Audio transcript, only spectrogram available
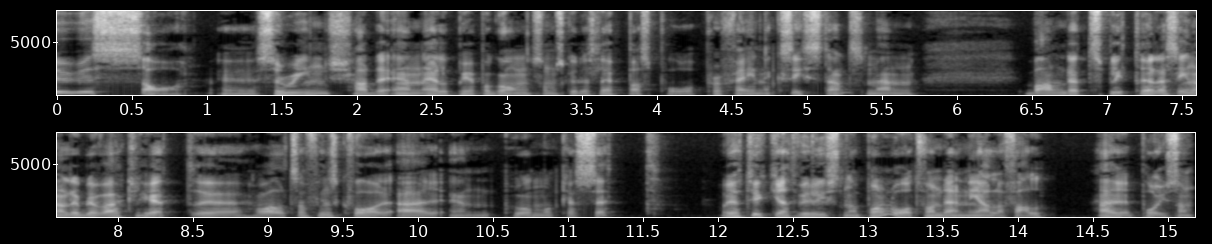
USA. Eh, Syringe hade en LP på gång som skulle släppas på Profane Existence men bandet splittrades innan det blev verklighet eh, och allt som finns kvar är en promokassett. Och jag tycker att vi lyssnar på en låt från den i alla fall. Här är Poison.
